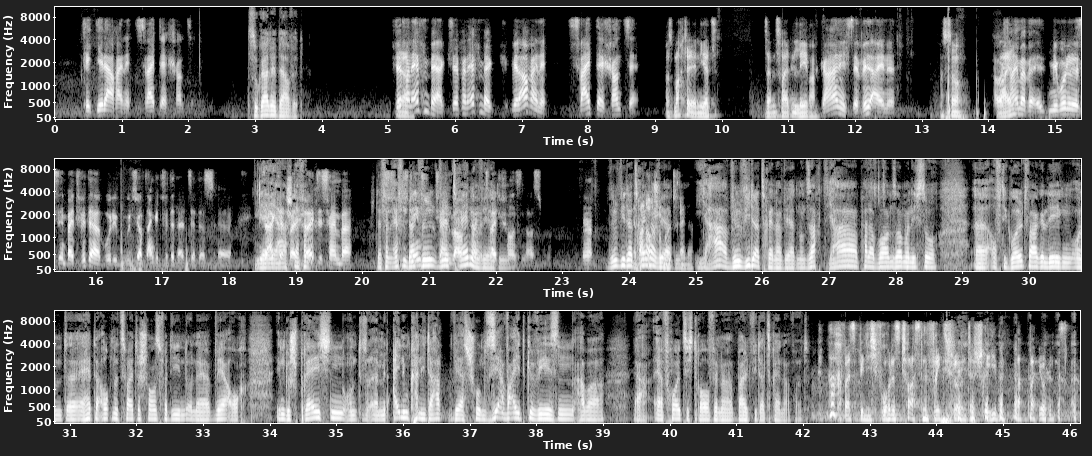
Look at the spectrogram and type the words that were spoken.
kriegt jeder auch eine zweite Chance. Sogar der David. Stefan ja. Effenberg, Stefan Effenberg will auch eine zweite Chance. Was macht er denn jetzt? In seinem zweiten Leben? Macht gar nichts, der will eine. Ach so. Aber Weil? scheinbar, mir wurde das bei Twitter, wurde, wurde ich oft angetwittert, als er das äh, gesagt ja, ja, hat, weil Stefan, Leute scheinbar Stefan Effenberg will, will Trainer werden. Ja. Will wieder Trainer werden. Trainer. Ja, will wieder Trainer werden und sagt, ja, Paderborn soll man nicht so äh, auf die Goldwaage legen und äh, er hätte auch eine zweite Chance verdient und er wäre auch in Gesprächen und äh, mit einem Kandidaten wäre es schon sehr weit gewesen, aber ja, er freut sich drauf, wenn er bald wieder Trainer wird. Ach, was bin ich froh, dass Thorsten Fricks schon unterschrieben hat bei uns.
